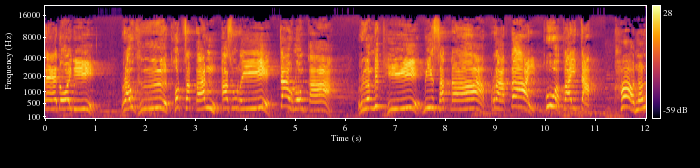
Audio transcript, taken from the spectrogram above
แต่โดยดี เราคือทศกัณฐ์อสุรี เจ้าลงกา เรื่องฤทธีมีศักดา ปราบได้ทั่วไกลจับ ข้านั้น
